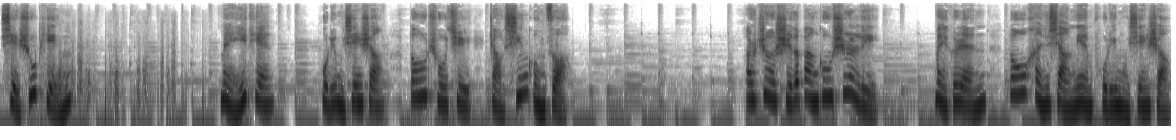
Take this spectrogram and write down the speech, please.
写书评。每一天，普里姆先生。都出去找新工作，而这时的办公室里，每个人都很想念普利姆先生。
